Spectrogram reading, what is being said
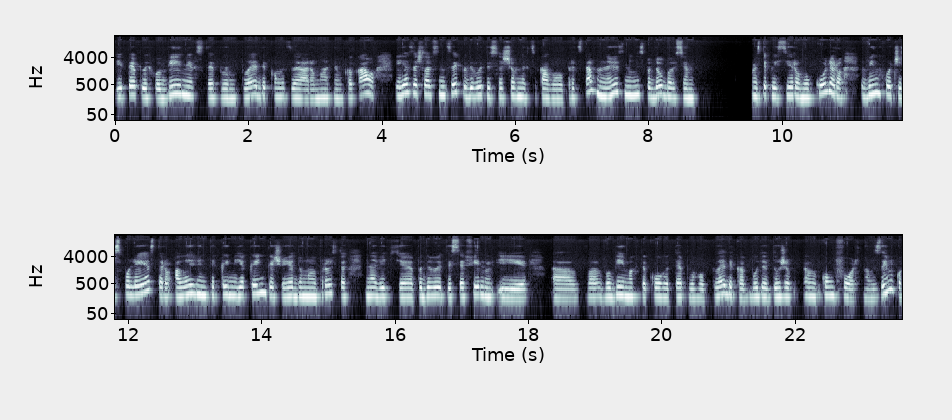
і теплих обіймів з теплим пледиком, з ароматним какао. І я зайшла в сенсей подивитися, що в них цікавого представлено. І мені сподобався. Ось такий сірого кольору. Він хоч з поліестеру, але він такий м'якенький, що я думаю, просто навіть е, подивитися фільм і в, в обіймах такого теплого пледика буде дуже е, комфортно взимку.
